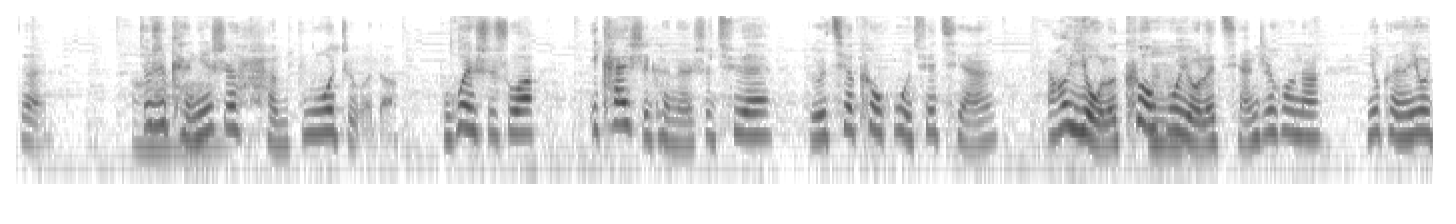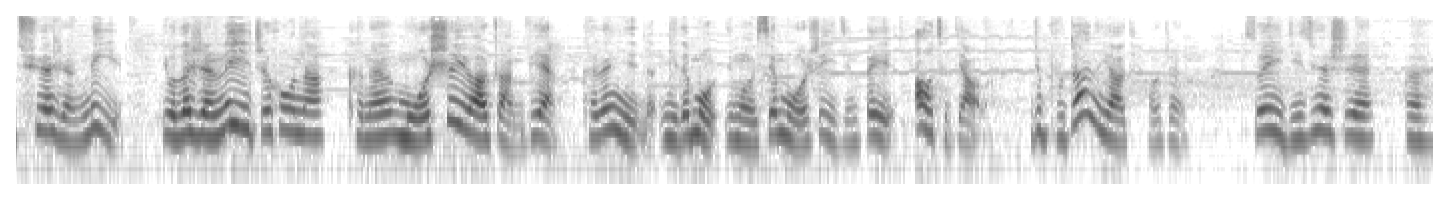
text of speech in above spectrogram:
对对，就是肯定哦是很波折的，不会是说一开始可能是缺，比如缺客户、缺钱，然后有了客户、嗯有了钱之后呢，有可能又缺人力，有了人力之后呢，可能模式又要转变，可能你的你的某某些模式已经被 out 掉了，你就不断的要调整，所以的确是，呃，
